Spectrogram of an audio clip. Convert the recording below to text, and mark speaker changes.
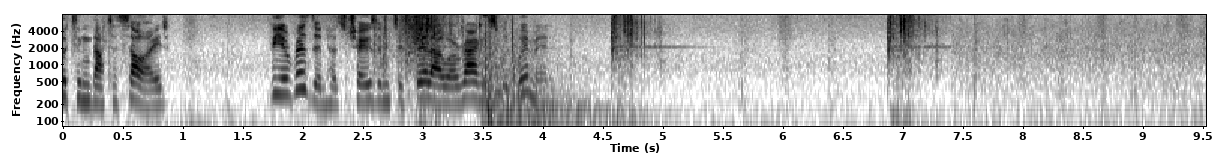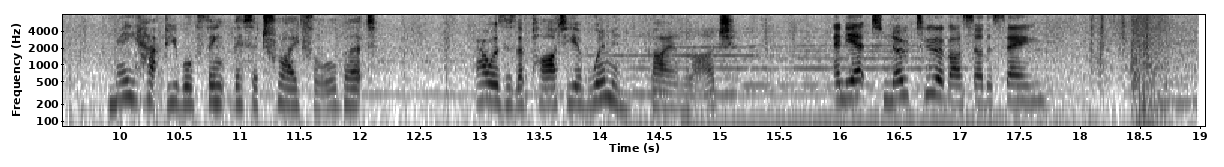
Speaker 1: putting that aside, the Arisen has chosen to fill our ranks with women.
Speaker 2: Mayhap you will think this a trifle, but ours is a party of women, by and large.
Speaker 1: And yet, no two of us are the same.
